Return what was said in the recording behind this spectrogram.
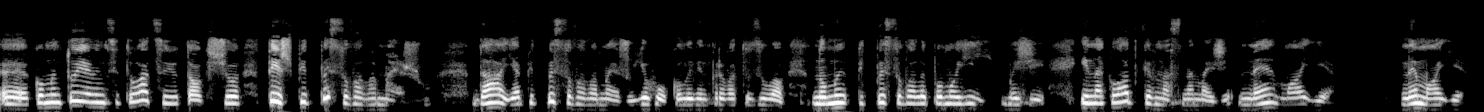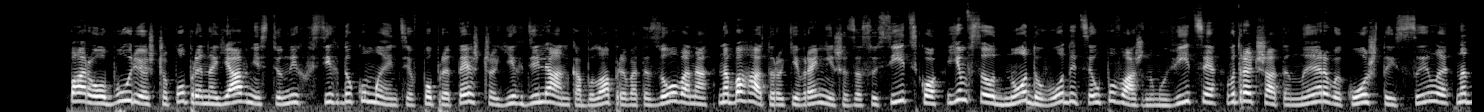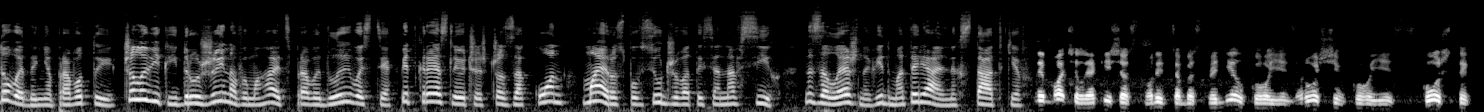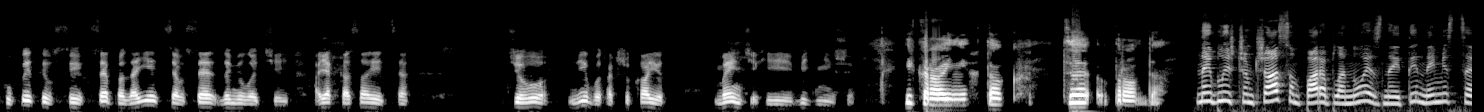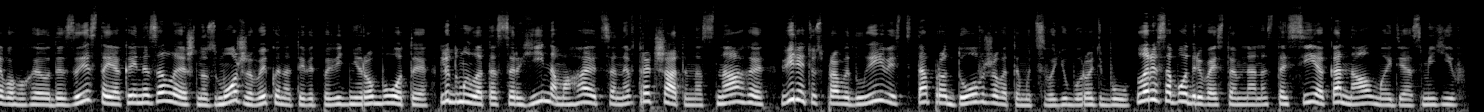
Е, коментує він ситуацію так, що ти ж підписувала межу. Да, я підписувала межу його, коли він приватизував. але ми підписували по моїй межі. І накладки в нас на межі немає. Немає. Пару обурює, що попри наявність у них всіх документів, попри те, що їх ділянка була приватизована на багато років раніше за сусідсько, їм все одно доводиться у поважному віці витрачати нерви, кошти й сили на доведення правоти. Чоловік і дружина вимагають справедливості, підкреслюючи, що закон має розповсюджуватися на всіх, незалежно від матеріальних статків. Не бачили, який зараз твориться безпреділ, кого є гроші, в кого є кошти, купити всіх, все продається, все до мілочей. А як касається чого лібо, так шукають менших і бідніших. І крайніх, так. Це правда. Найближчим часом пара планує знайти немісцевого геодезиста, який незалежно зможе виконати відповідні роботи. Людмила та Сергій намагаються не втрачати наснаги, вірять у справедливість та продовжуватимуть свою боротьбу. Лариса Бодрєва, Істомна Анастасія, канал Медіа Зміїв.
